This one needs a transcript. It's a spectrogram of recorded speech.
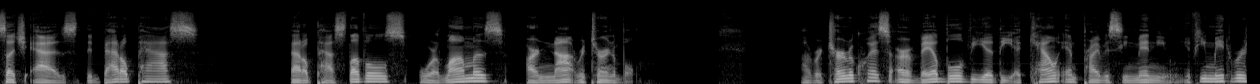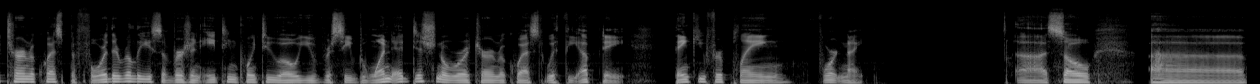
such as the Battle Pass, Battle Pass levels, or llamas are not returnable. Uh, return requests are available via the account and privacy menu. If you made a return request before the release of version 18.20, you've received one additional return request with the update. Thank you for playing Fortnite. Uh, so, uh,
